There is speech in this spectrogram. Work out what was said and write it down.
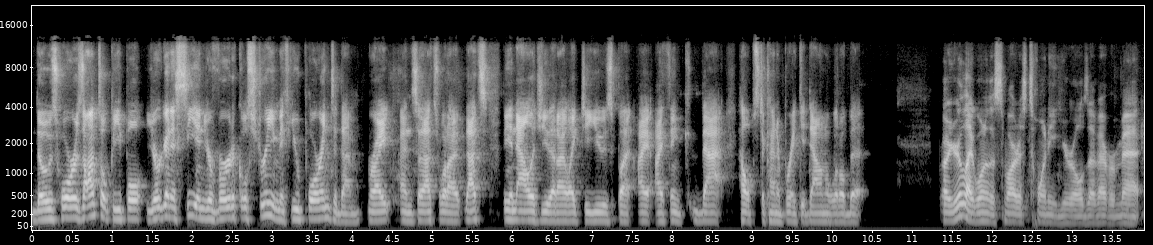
those horizontal people you're going to see in your vertical stream if you pour into them right? And so that's what i that's the analogy that i like to use but i i think that helps to kind of break it down a little bit. Bro you're like one of the smartest 20 year olds i've ever met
